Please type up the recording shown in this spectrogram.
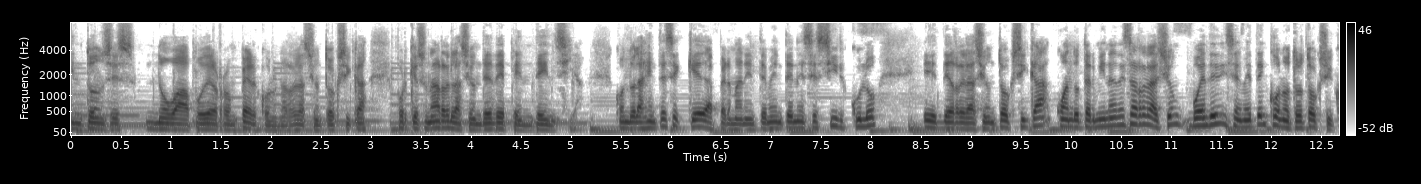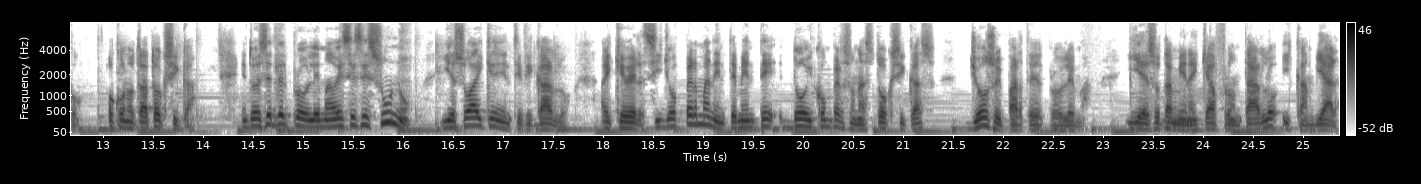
entonces no va a poder romper con una relación tóxica porque es una relación de dependencia. Cuando la gente se queda permanentemente en ese círculo eh, de relación tóxica, cuando terminan esa relación, vuelven y se meten con otro tóxico o con otra tóxica. Entonces el del problema a veces es uno y eso hay que identificarlo. Hay que ver, si yo permanentemente doy con personas tóxicas, yo soy parte del problema. Y eso también hay que afrontarlo y cambiar.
